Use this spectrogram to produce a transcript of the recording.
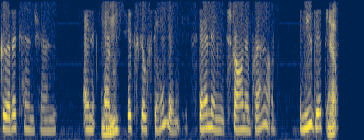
good attention and Mhm. and it's still standing standing strong and proud and you did that Yep. Well,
